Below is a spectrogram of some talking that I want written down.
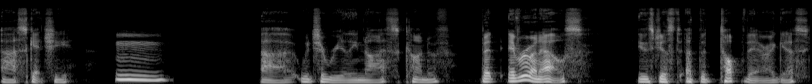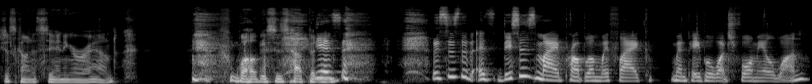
uh, Sketchy, mm. uh, which are really nice, kind of. But everyone else is just at the top there, I guess, just kind of standing around while this is happening. Yes. This is the this is my problem with like when people watch Formula 1.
